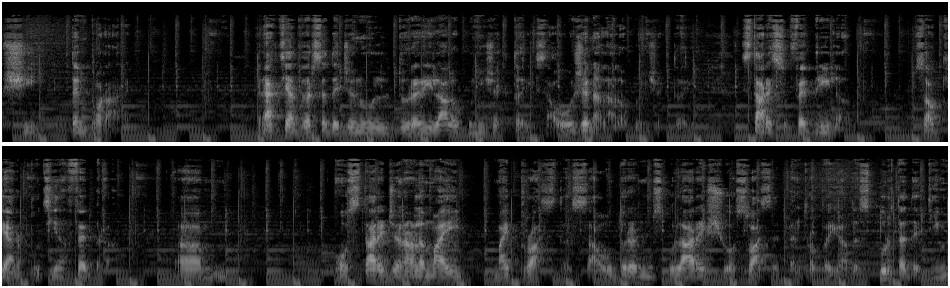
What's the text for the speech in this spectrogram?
și temporare. Reacții adverse de genul durerii la locul injectării sau o jenă la locul injectării, stare subfebrilă sau chiar puțină febră, um, o stare generală mai, mai proastă sau dureri musculare și osoase pentru o perioadă scurtă de timp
